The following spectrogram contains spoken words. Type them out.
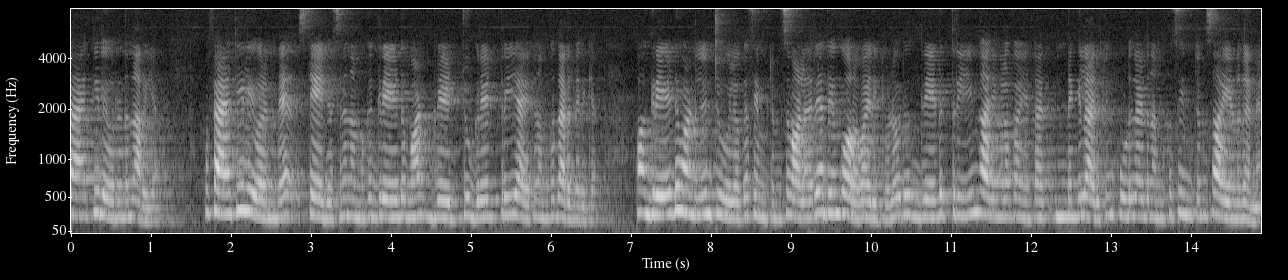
ഫാറ്റി ലിവർ ഉണ്ടെന്ന് അറിയാം. അപ്പോൾ ഫാറ്റി ലിവറിന്റെ സ്റ്റേജസിന് നമുക്ക് grade one grade two grade three ആയിട്ട് നമുക്ക് തരംതിരിക്കാം. അപ്പോൾ ഗ്രേഡ് വണ്ണിലും ടൂവിലൊക്കെ സിംറ്റംസ് വളരെയധികം കുറവായിരിക്കുള്ളൂ. ഒരു ഗ്രേഡ് ത്രീയും കാര്യങ്ങളൊക്കെ കഴിഞ്ഞിട്ട് ഉണ്ടെങ്കിലായിരിക്കും കൂടുതലായിട്ട് നമുക്ക് സിംറ്റംസ് അറിയേണ്ടത് തന്നെ.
